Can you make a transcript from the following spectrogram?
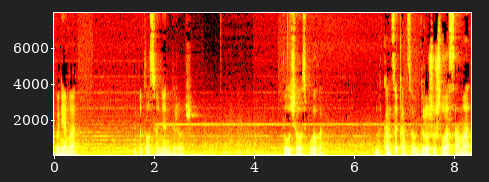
в небо и пытался унять дрожь. Получилось плохо, но в конце концов дрожь ушла сама.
